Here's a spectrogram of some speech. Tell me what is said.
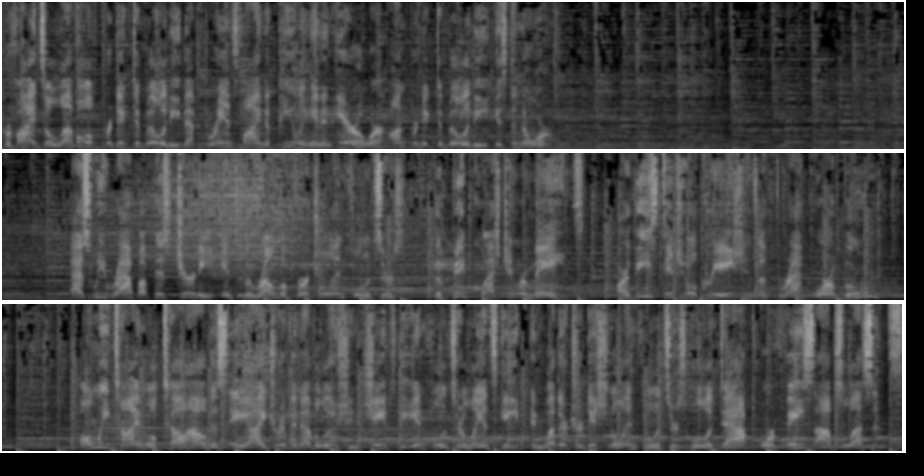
provides a level of predictability that brands find appealing in an era where unpredictability is the norm. As we wrap up this journey into the realm of virtual influencers, the big question remains are these digital creations a threat or a boon? Only time will tell how this AI-driven evolution shapes the influencer landscape and whether traditional influencers will adapt or face obsolescence.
